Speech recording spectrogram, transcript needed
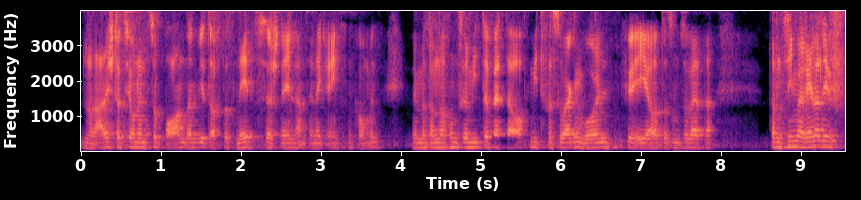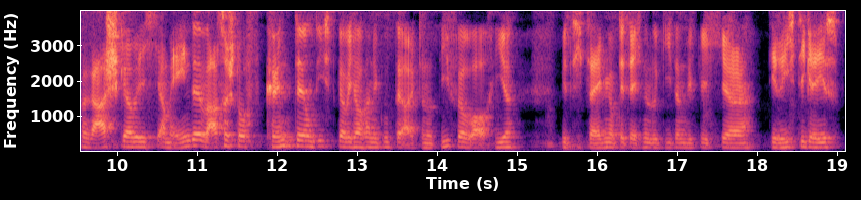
Ladestationen zu bauen, dann wird auch das Netz sehr schnell an seine Grenzen kommen. Wenn wir dann auch unsere Mitarbeiter auch mit versorgen wollen für E-Autos und so weiter, dann sind wir relativ rasch, glaube ich, am Ende. Wasserstoff könnte und ist, glaube ich, auch eine gute Alternative, aber auch hier wird sich zeigen, ob die Technologie dann wirklich äh, die richtige ist.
